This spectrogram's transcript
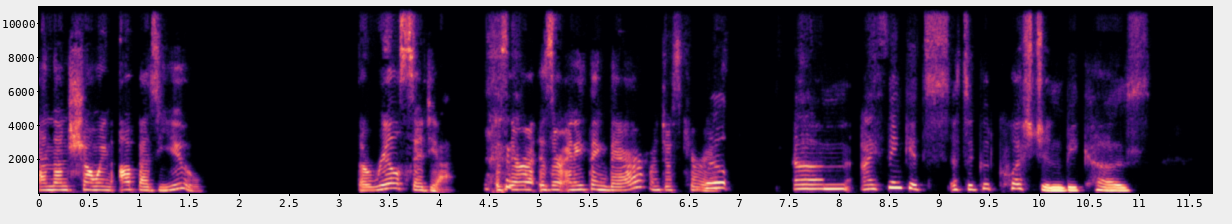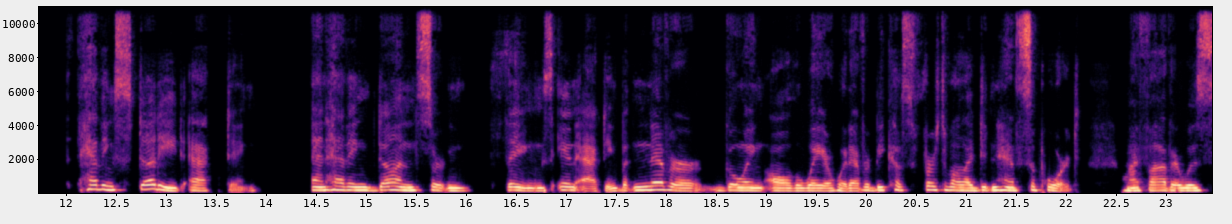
and then showing up as you? The real Cydya. Is there, is there anything there? I'm just curious. Well, um, I think it's, it's a good question because having studied acting and having done certain things in acting, but never going all the way or whatever, because first of all, I didn't have support. My father was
